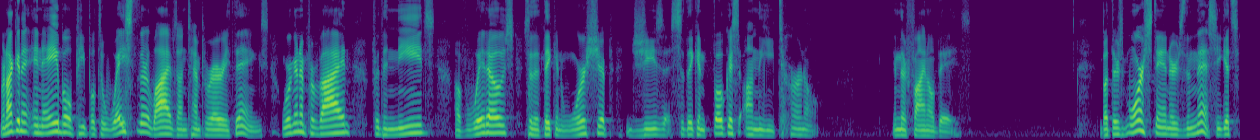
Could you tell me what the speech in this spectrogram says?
We're not going to enable people to waste their lives on temporary things. We're going to provide for the needs of widows so that they can worship Jesus, so they can focus on the eternal in their final days. But there's more standards than this. He gets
